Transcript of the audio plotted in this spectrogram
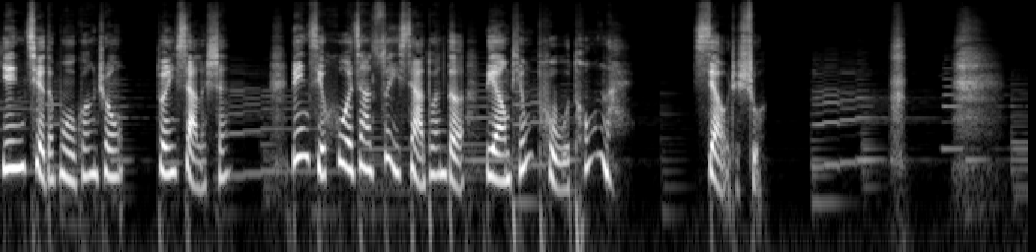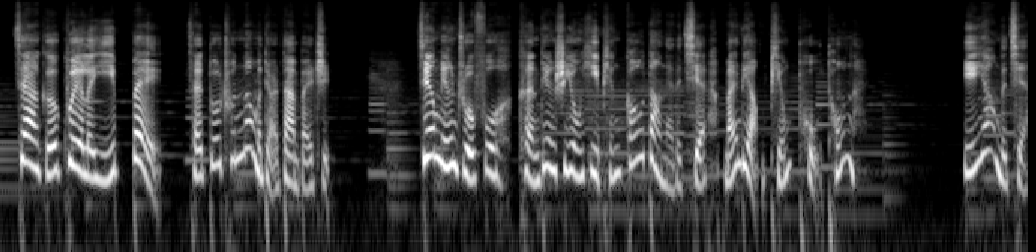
殷切的目光中蹲下了身，拎起货架最下端的两瓶普通奶，笑着说：“ 价格贵了一倍，才多出那么点蛋白质。”精明主妇肯定是用一瓶高档奶的钱买两瓶普通奶，一样的钱，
